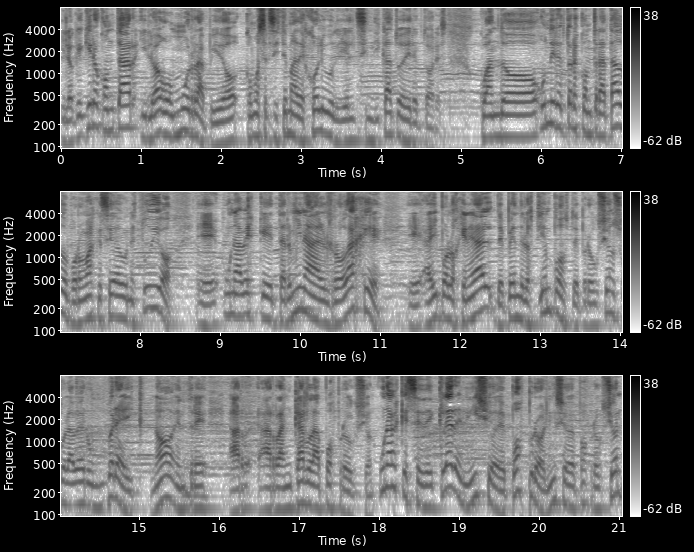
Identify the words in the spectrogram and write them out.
Y lo que quiero contar, y lo hago muy rápido, cómo es el sistema de Hollywood y el sindicato de directores. Cuando un director es contratado, por más que sea de un estudio, eh, una vez que termina el rodaje, eh, ahí por lo general, depende de los tiempos de producción, suele haber un break, ¿no? Entre arrancar la postproducción. Una vez que se declara el inicio de postpro, el inicio de postproducción,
